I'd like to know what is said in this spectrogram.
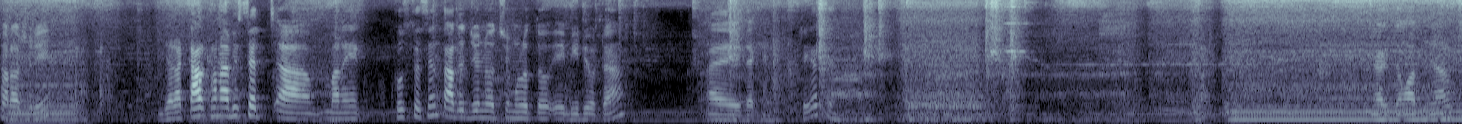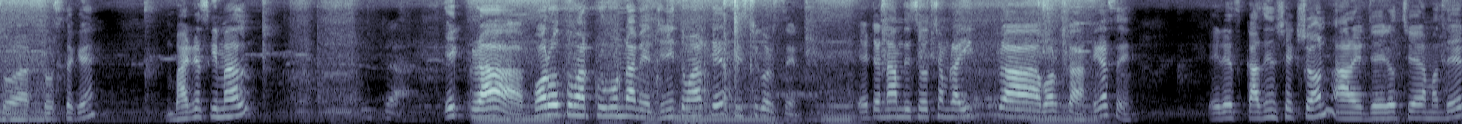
সরাসরি। যারা কারখানা বিচ্ছেদ মানে খুঁজতেছেন, তাদের জন্য হচ্ছে মূলত এই ভিডিওটা। এই দেখেন, ঠিক আছে? একদম অরিজিনাল সোর্স থেকে। ভাইরাস কি মাল? ইকরা। পরও তোমার প্রভুর নামে, যিনি তোমাকে সৃষ্টি করছেন। এটার নাম দিচ্ছে হচ্ছে আমরা ইকরা বরকা, ঠিক আছে? এটা কাজিন সেকশন আর যে হচ্ছে আমাদের,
